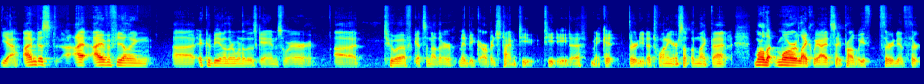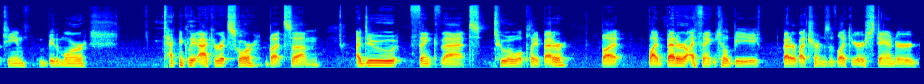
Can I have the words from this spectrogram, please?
yeah, I'm just. I I have a feeling uh, it could be another one of those games where uh, Tua gets another maybe garbage time t- TD to make it 30 to 20 or something like that. More more likely, I'd say probably 30 to 13 would be the more technically accurate score. But um, I do think that Tua will play better. But by better, I think he'll be better by terms of like your standard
